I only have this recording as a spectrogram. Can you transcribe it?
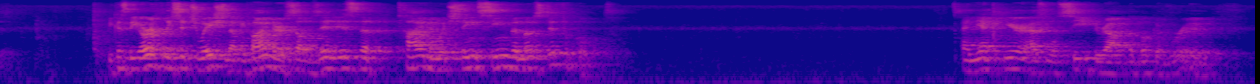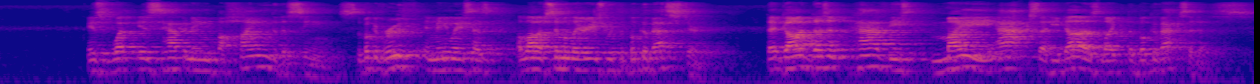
Because the earthly situation that we find ourselves in is the time in which things seem the most difficult. And yet, here, as we'll see throughout the book of Ruth, is what is happening behind the scenes. The book of Ruth, in many ways, has a lot of similarities with the book of Esther. That God doesn't have these mighty acts that he does like the book of Exodus.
